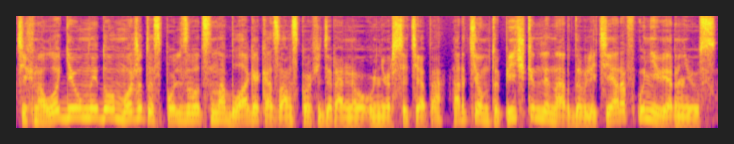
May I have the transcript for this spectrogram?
Технология «Умный дом» может использоваться на благо Казанского федерального университета. Артем Тупичкин, Ленар Давлетьяров, Универ News.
